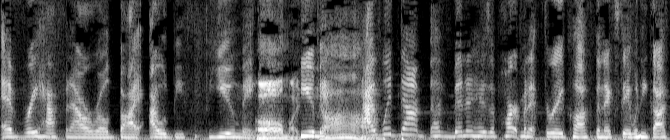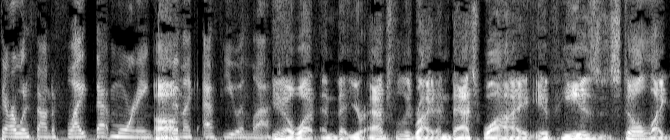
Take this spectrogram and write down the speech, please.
every half an hour rolled by, I would be fuming. Oh, my fuming. God. I would not have been in his apartment at three o'clock the next day. When he got there, I would have found a flight that morning and Oh. been like "f you" and left. you know what? And that you're absolutely right. And that's why if he is still like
